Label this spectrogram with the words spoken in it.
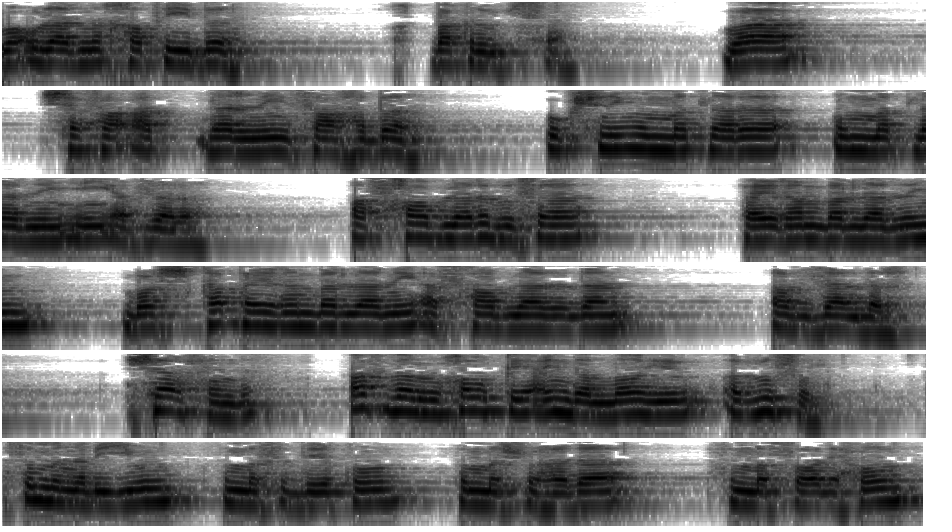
va ularni xotibi xutba qiluvchisi va shafoatlarining sohibi u kishining ummatlari ummatlarning eng afzali ashoblari bo'lsa payg'ambarlarning boshqa payg'ambarlarning ashoblaridan afzaldir sharh أفضل الخلق عند الله الرسل ثم النبيون ثم الصديقون ثم الشهداء ثم الصالحون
